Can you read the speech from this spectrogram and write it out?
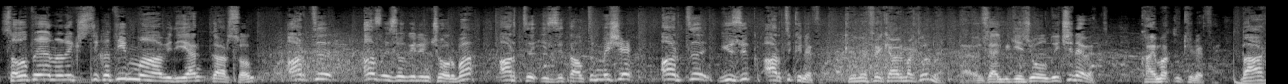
salataya nar ekşisi katayım mı abi diyen garson. Artı az ezogelin çorba artı İzzet Altınmeşe artı yüzük artı künefe. Künefe kaymaklı mı? Ya, özel bir gece olduğu için evet. Kaymaklı künefe. Bak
